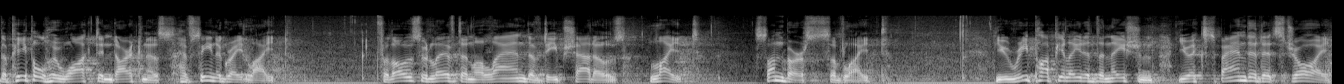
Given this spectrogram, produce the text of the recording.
The people who walked in darkness have seen a great light. For those who lived in a land of deep shadows, light sunbursts of light. You repopulated the nation. You expanded its joy.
